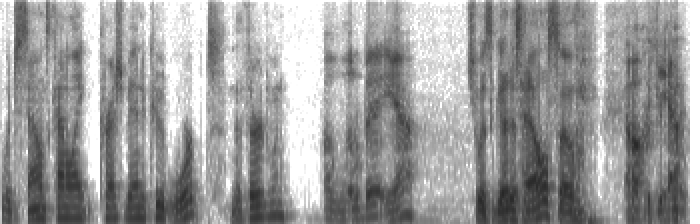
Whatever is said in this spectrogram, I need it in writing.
Which sounds kind of like Crash Bandicoot Warped, the third one, A little bit, yeah. which was good as hell. So Oh if yeah. gonna,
